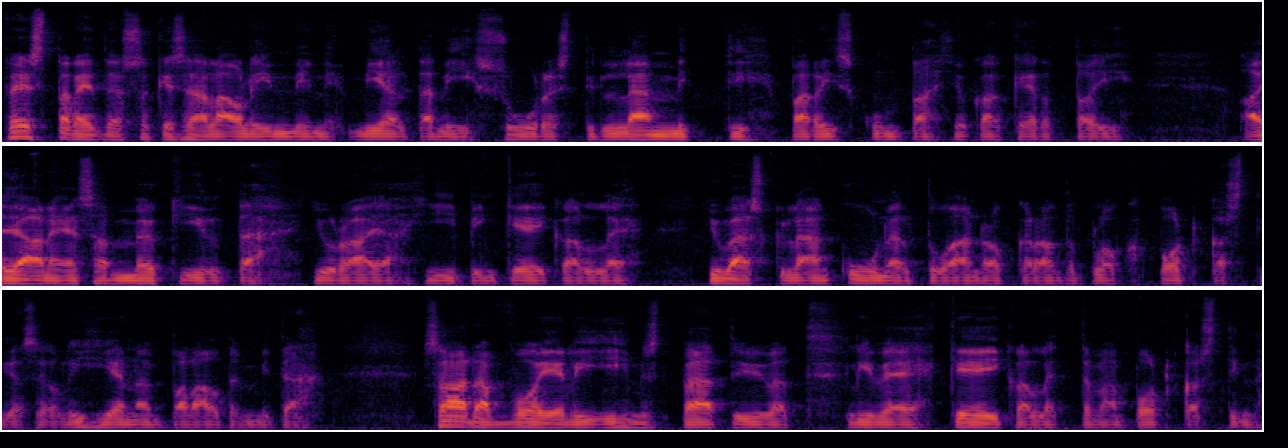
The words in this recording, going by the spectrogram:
festareita, jossa kesällä olin, niin mieltäni suuresti lämmitti pariskunta, joka kertoi ajaneensa mökiltä Jura ja Hiipin keikalle Jyväskylään kuunneltuaan Rock Around the Block podcastia. Se oli hienoin palaute, mitä saada voi, eli ihmiset päätyivät live-keikalle tämän podcastin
